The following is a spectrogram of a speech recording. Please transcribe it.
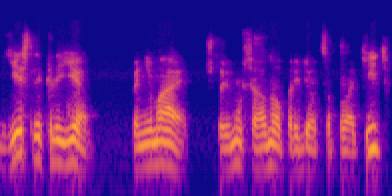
если клиент понимает, что ему все равно придется платить,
